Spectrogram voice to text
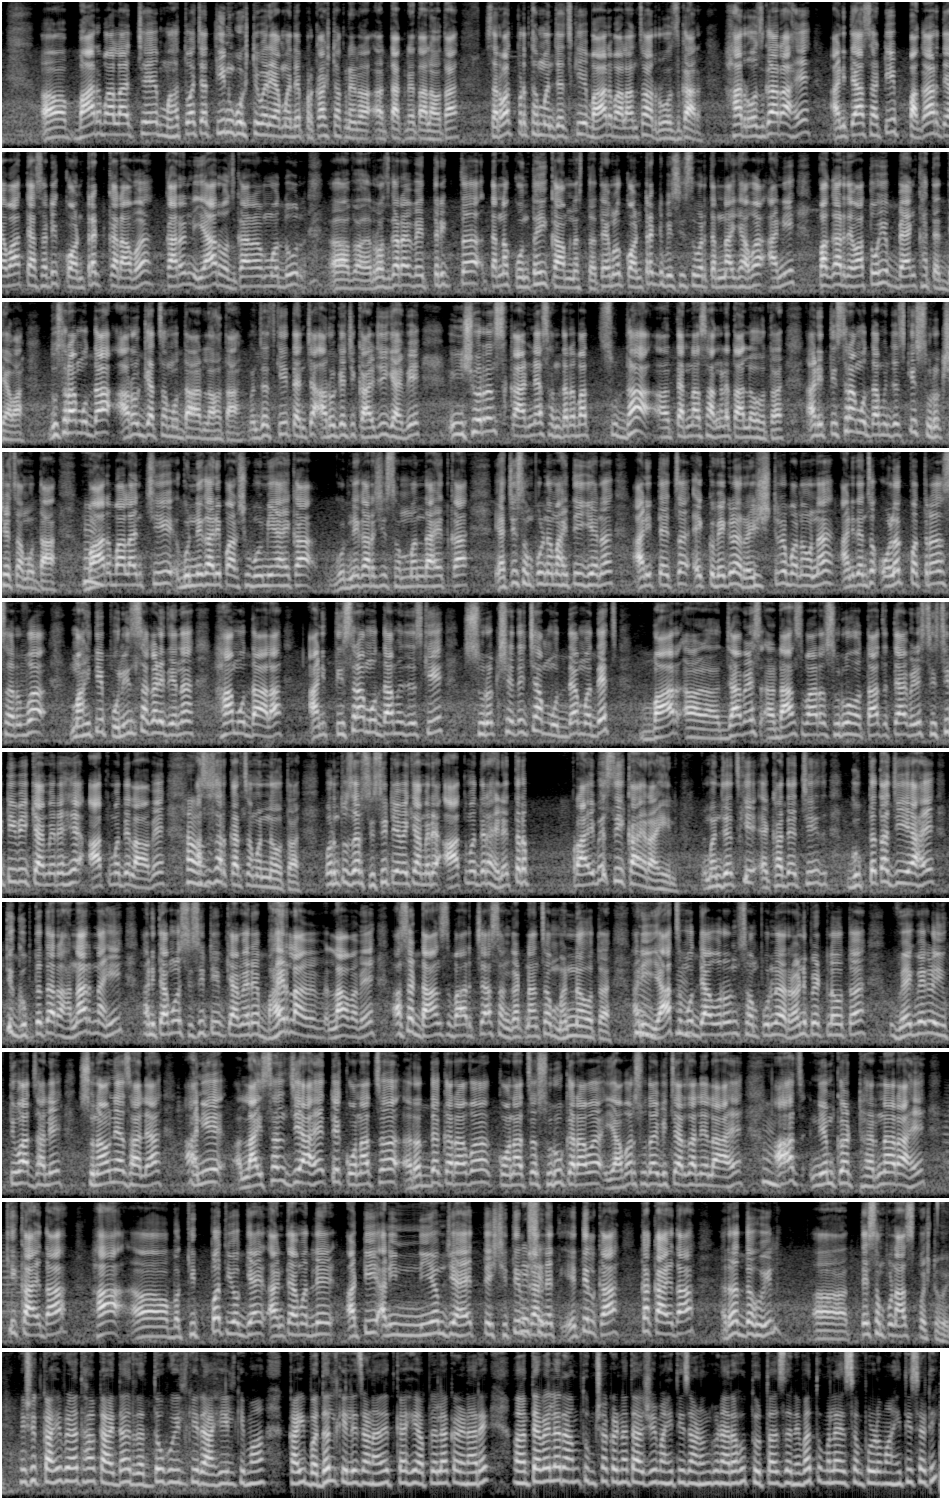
बारबालाचे महत्त्वाच्या तीन गोष्टीवर यामध्ये प्रकाश टाकण्यात टाकण्यात आला होता. सर्वात प्रथम म्हणजेच की बारबालांचा रोजगार. हा रोजगार आहे आणि त्यासाठी पगार द्यावा त्यासाठी कॉन्ट्रॅक्ट करावं कारण या रोजगारामधून ब- रोजगाराव्यतिरिक्त त्यांना कोणतंही काम नसतं. त्यामुळे कॉन्ट्रॅक्ट बेसिसवर त्यांना घ्यावं आणि पगार द्यावा तोही बँक खात्यात द्यावा. दुसरा मुद्दा आरोग्याचा मुद्दा आणला होता. म्हणजेच की त्यांच्या आरोग्याची काळजी घ्यावी. इन्शुरन्स काढण्यासंदर्भात सुद्धा त्यांना सांगण्यात आलं होतं. आणि तिसरा मुद्दा म्हणजेच की सुरक्षेचा मुद्दा. बारबालांची गुन्हेगारी पार्श्वभूमी आहे का? गुन्हेगाराशी संबंध आहेत का याची संपूर्ण माहिती घेणं आणि त्याचं एक वेगळं रजिस्टर बनवणं आणि त्यांचं ओळखपत्र सर्व माहिती पोलिसांकडे देणं हा मुद्दा आला आणि तिसरा मुद्दा म्हणजेच की सुरक्षतेच्या मुद्द्यामध्येच बार ज्यावेळेस डान्स बार सुरू होतात त्यावेळेस सी सी टी व्ही कॅमेरे हे आतमध्ये लावावे हो. असं सरकारचं म्हणणं होतं परंतु जर सी सी टी व्ही कॅमेरे आतमध्ये राहिले तर प्रायव्हसी काय राहील? म्हणजेच की एखाद्याची गुप्तता जी आहे ती गुप्तता राहणार नाही आणि त्यामुळे सी सी टी व्ही कॅमेरे बाहेर लावे लावावे असं डान्स बारच्या संघटनांचं म्हणणं होतं. आणि याच मुद्द्यावरून संपूर्ण रण पेटलं होतं. वेगवेगळे युक्तिवाद झाले सुनावण्या झाल्या आणि लायसन्स जे आहे ते कोणाचं रद्द करावं कोणाचं सुरू करावं यावर सुद्धा विचार झालेला आहे. आज नेमकं ठरणार आहे की कायदा हा कितपत योग्य आहे आणि त्यामधले अटी आणि नियम जे आहेत ते शिथिल. करण्यात येतील का? का कायदा रद्द होईल ते संपूर्ण आज स्पष्ट होईल. निश्चित काही वेळात हा कायदा रद्द होईल की राहील किंवा काही बदल केले जाणार आहेत का हे आपल्याला कळणार आहे. त्यावेळेला राम तुमच्याकडनं ताजी माहिती जाणून घेणार आहोत. तुर्तास धन्यवाद. तुम्हाला या संपूर्ण माहितीसाठी.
